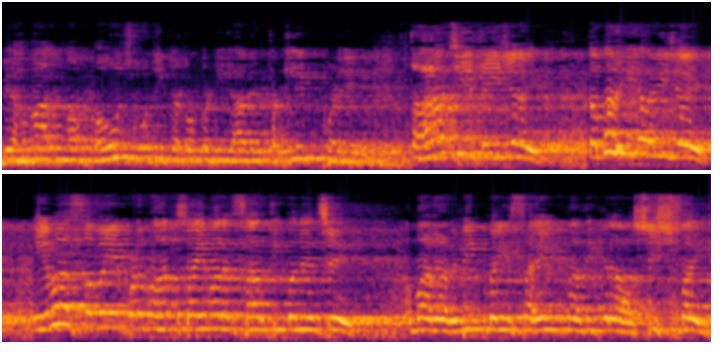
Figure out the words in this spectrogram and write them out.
વ્યવહારમાં બહુ જ મોટી કટોકટી આવે, તકલીફ પડે તારાજી થઈ જાય, તબાહી આવી જાય એવા સમયે પણ મહાન સાંઈ મહારાજ સારથી બને છે. અમારા રવિનભાઈ સાહેબના દીકરા આશીષભાઈ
